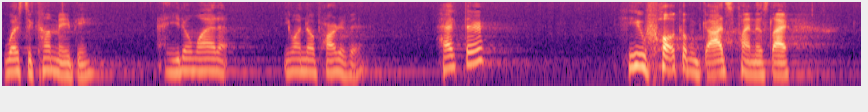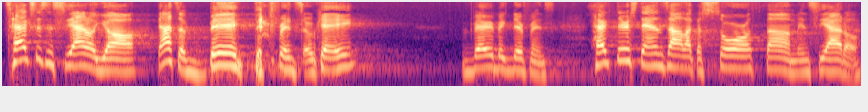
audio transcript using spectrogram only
what's to come maybe. And you don't want to, you want no part of it. Hector, he welcomed God's plan in his life. Texas and Seattle, y'all, that's a big difference, okay? Very big difference. Hector stands out like a sore thumb in Seattle.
